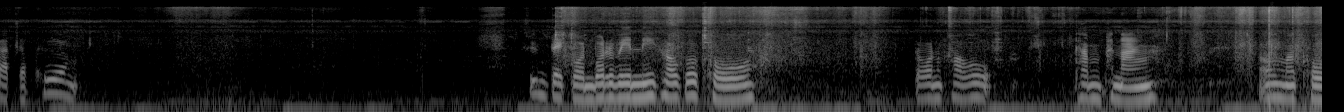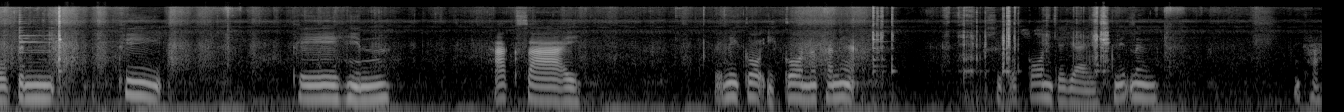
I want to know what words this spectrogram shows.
ตัดกับเครื่อง ซึ่งแต่ก่อนบริเวณนี้เขาก็ขอ ตอนเขาทำผนัง เอามาโขเป็น ที่เทหินพักทรายและนี่ก็อีกก้อนนะคะเนี่ยสึกว่าก้อนจะใหญ่นิดนึง นี่ค่ะ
